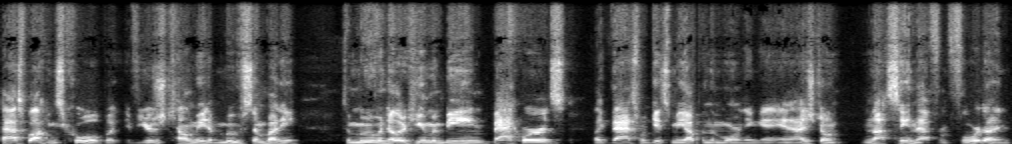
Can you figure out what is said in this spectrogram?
pass blocking's cool, but if you're just telling me to move somebody, to move another human being backwards, like that's what gets me up in the morning, and, and I just don't, I'm not seeing that from Florida, and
